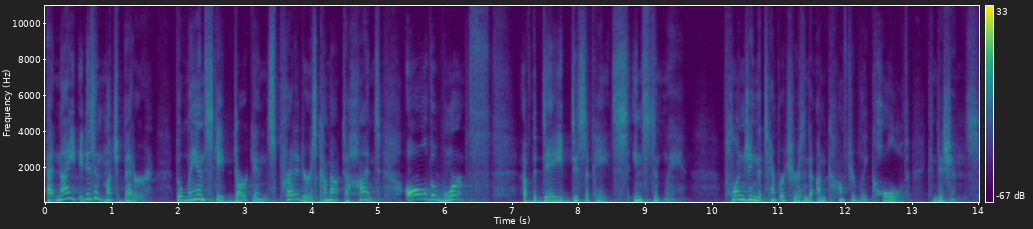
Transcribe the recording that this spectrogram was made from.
At night, it isn't much better. The landscape darkens, predators come out to hunt. All the warmth of the day dissipates instantly, plunging the temperatures into uncomfortably cold conditions.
